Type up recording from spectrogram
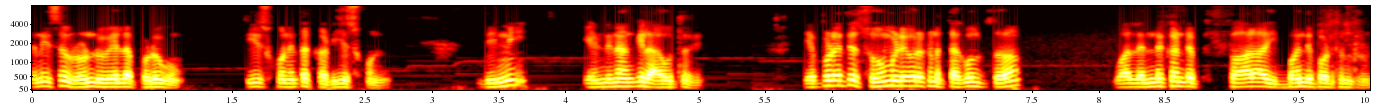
కనీసం రెండు వేల పొడుగు తీసుకొని ఇంత కట్ చేసుకోండి. దీన్ని ఎండినాక ఇలా అవుతుంది ఎప్పుడైతే సోమిడి ఎవరికైనా తగులుతుందో వాళ్ళు ఎందుకంటే చాలా ఇబ్బంది పడుతుంటారు.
